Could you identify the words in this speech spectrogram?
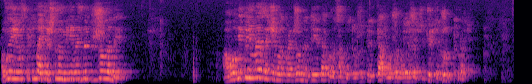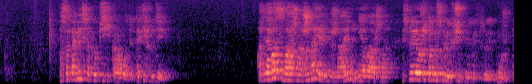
А вы ее воспринимаете, что вы меня возьмет в жены. А он не понимает, зачем вас брать жены, ты и так уже со мной тоже, ты и так уже моя женщина, что тебе жену-то брать? Просто поймите, как его психика работает, таких людей. А для вас важна жена или не жена, а ему не важно. Если я уже с тобой сплю, зачем мне быть твоим мужем-то?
